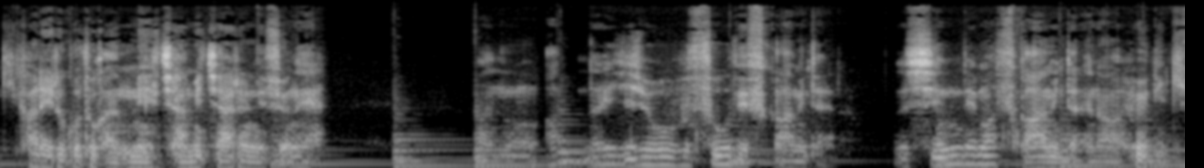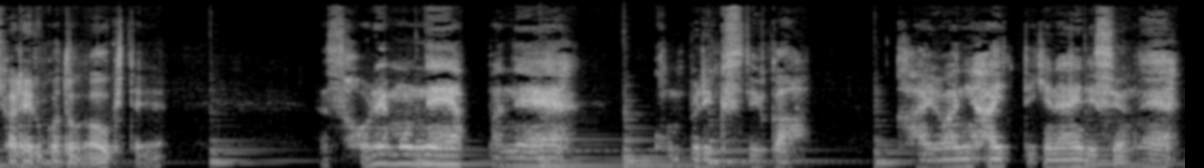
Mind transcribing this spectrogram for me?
聞かれることがめちゃめちゃあるんですよね。あの、あ、大丈夫そうですか？みたいな。死んでますか？みたいな風に聞かれることが多くて。それもね、やっぱね、コンプレックスというか、会話に入っていけないですよね。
